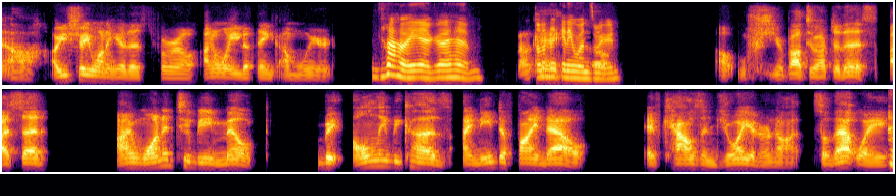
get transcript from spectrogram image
ah, are you sure you want to hear this for real? I don't want you to think I'm weird. Oh, yeah, go ahead. I don't think anyone's so weird. oh, you're about to after this. I said I wanted to be milked, but only because I need to find out if cows enjoy it or not. So that way,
